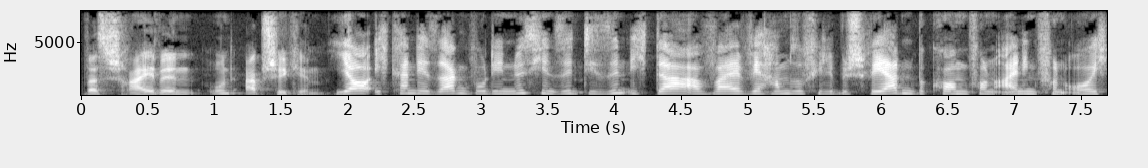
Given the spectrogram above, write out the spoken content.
was schreiben und abschicken. Ja, ich kann dir sagen, wo die Nüsschen sind. Die sind nicht da, weil wir haben so viele Beschwerden bekommen von einigen von euch,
